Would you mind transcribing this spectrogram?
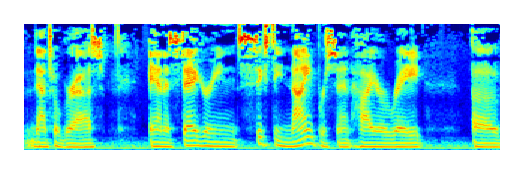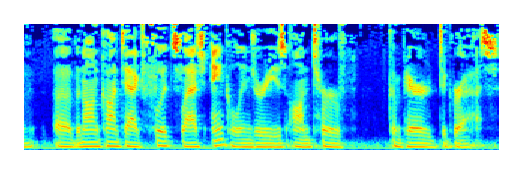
natural grass, and a staggering 69% higher rate of of non-contact foot slash ankle injuries on turf compared to grass.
